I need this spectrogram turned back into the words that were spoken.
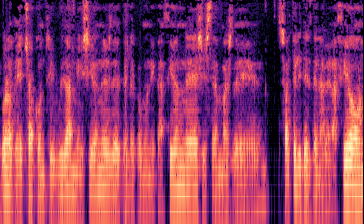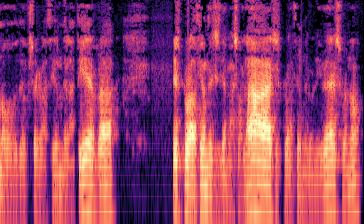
bueno, de hecho ha contribuido a misiones de telecomunicaciones, sistemas de satélites de navegación o de observación de la Tierra, exploración del sistema solar, exploración del universo, ¿no?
